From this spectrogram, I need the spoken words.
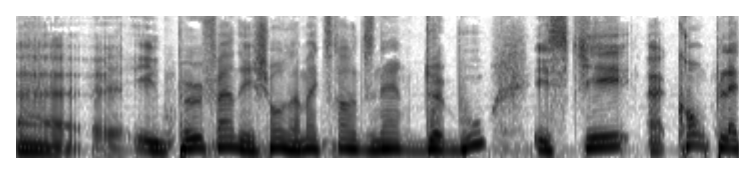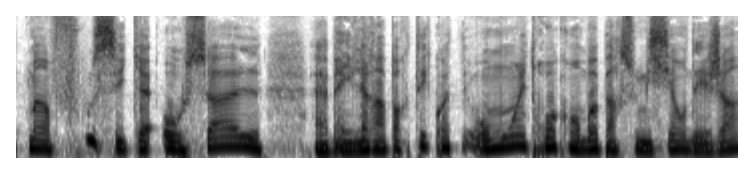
Euh, il peut faire des choses vraiment extraordinaires debout. Et ce qui est euh, complètement fou, c'est qu'au sol, euh, ben, il a remporté quoi, au moins trois combats par soumission déjà.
